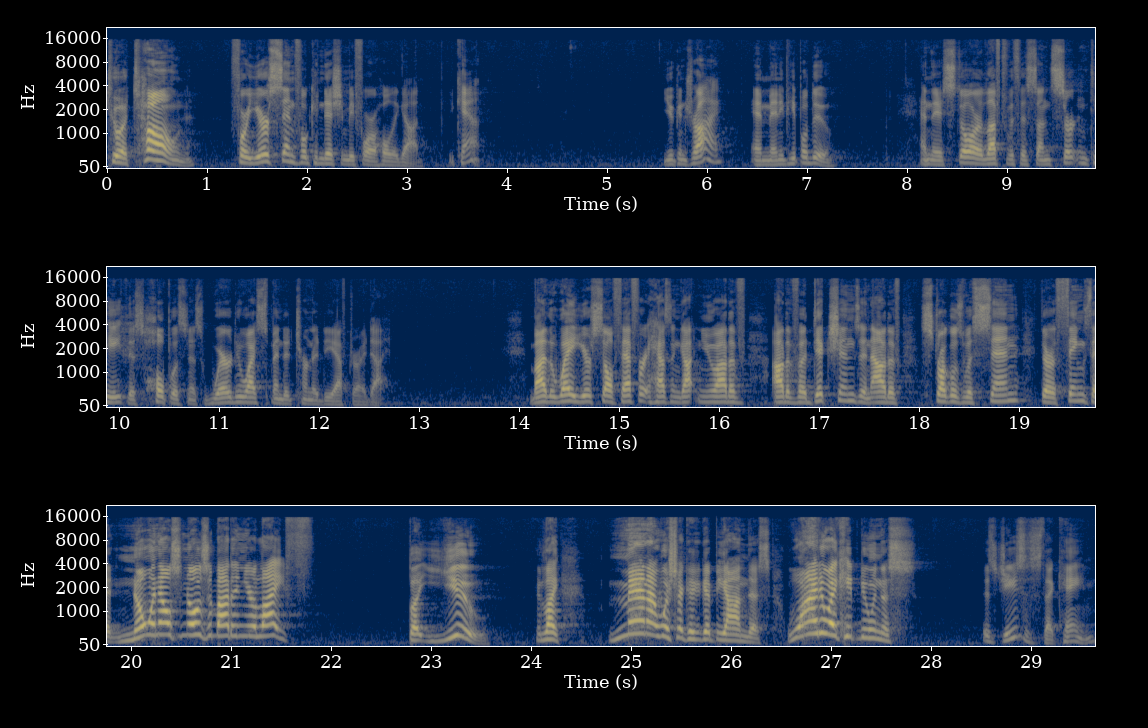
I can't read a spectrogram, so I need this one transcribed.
to atone for your sinful condition before a holy God. You can't. You can try, and many people do. And they still are left with this uncertainty, this hopelessness. Where do I spend eternity after I die? By the way, your self effort hasn't gotten you out of, out of addictions and out of struggles with sin. There are things that no one else knows about in your life but you. You're like, man, I wish I could get beyond this. Why do I keep doing this? It's Jesus that came.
